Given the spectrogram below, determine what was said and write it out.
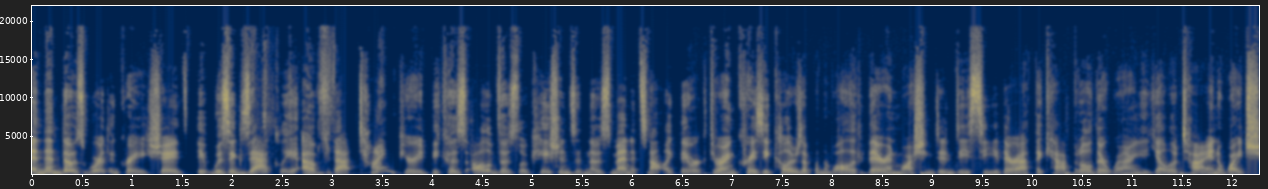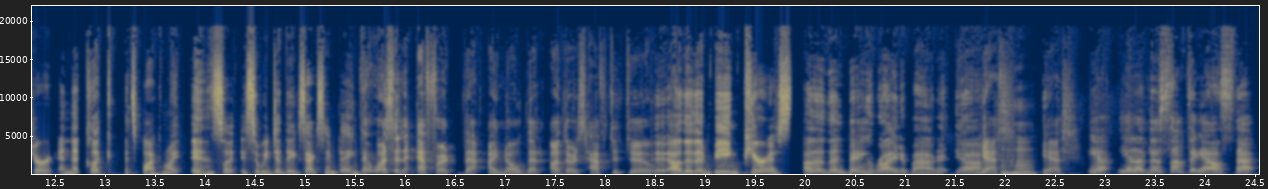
and then those were the gray shades. It was exactly of that time period because all of those locations and those men, it's not like they were throwing crazy colors up on the wall. They're in Washington, D.C., they're at the Capitol, they're wearing a yellow tie and a white shirt, and then click, it's black and white. And so, so we did the exact same thing. There was an effort that I know that others have to do. Uh, other than being purists. Other than being right about it. Yeah. Yes. Mm-hmm. Yes. Yeah. You know, there's something else that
